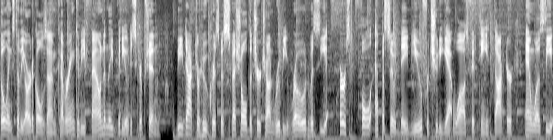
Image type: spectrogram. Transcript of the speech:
The links to the articles I'm covering can be found in the video description. The Doctor Who Christmas special, The Church on Ruby Road, was the first full episode debut for Ncuti Gatwa's 15th Doctor and was the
